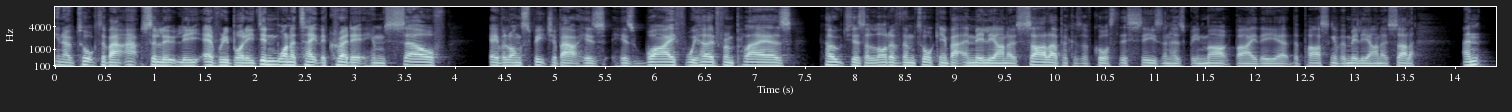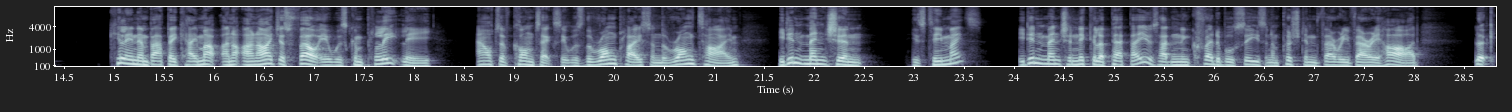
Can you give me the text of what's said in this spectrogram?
you know, talked about absolutely everybody. Didn't want to take the credit himself. Gave a long speech about his his wife. We heard from players, coaches, a lot of them talking about Emiliano Sala because, of course, this season has been marked by the uh, the passing of Emiliano Sala. And Kylian Mbappe came up, and and I just felt it was completely out of context. It was the wrong place and the wrong time. He didn't mention his teammates. He didn't mention Nicola Pepe, who's had an incredible season and pushed him very, very hard look,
